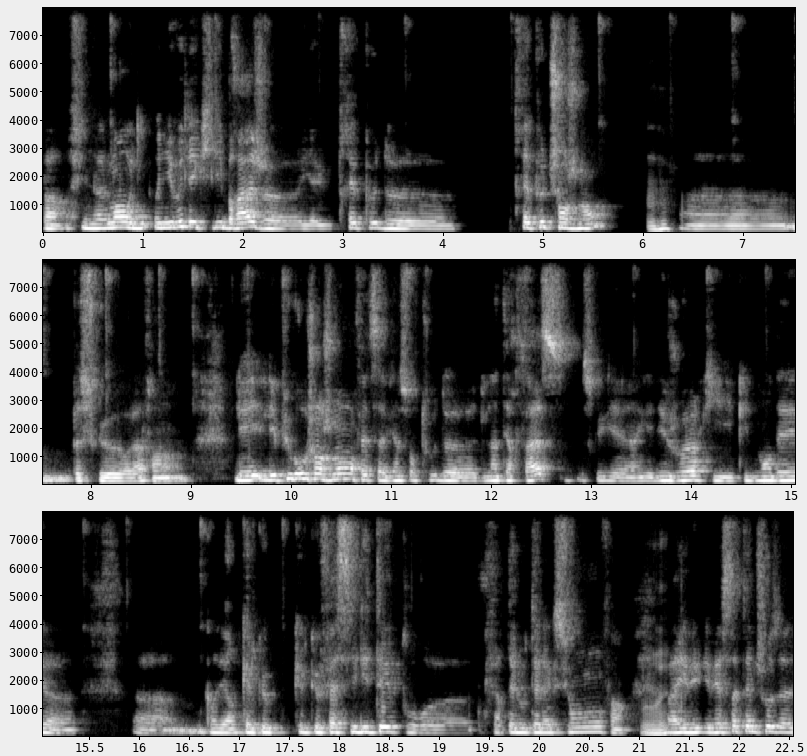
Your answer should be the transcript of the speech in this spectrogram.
Enfin, finalement, au, ni- au niveau de l'équilibrage, euh, il y a eu très peu de très peu de changements. Mhm. Euh, parce que voilà, enfin, les, les plus gros changements, en fait, ça vient surtout de, de l'interface, parce qu'il y y a des joueurs qui, qui demandaient euh, euh, comment dire, quelques quelques facilités pour euh, pour faire telle ou telle action. Enfin, Ouais. voilà, il, y avait, il y avait certaines choses euh,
